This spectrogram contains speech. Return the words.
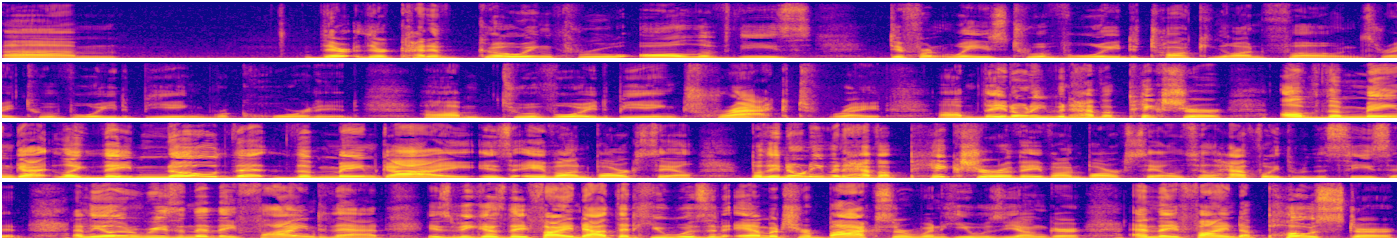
Um, they're they're kind of going through all of these different ways to avoid talking on phones, right? To avoid being recorded, um, to avoid being tracked, right? Um, they don't even have a picture of the main guy. Like they know that the main guy is Avon Barksdale, but they don't even have a picture of Avon Barksdale until halfway through the season. And the only reason that they find that is because they find out that he was an amateur boxer when he was younger, and they find a poster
